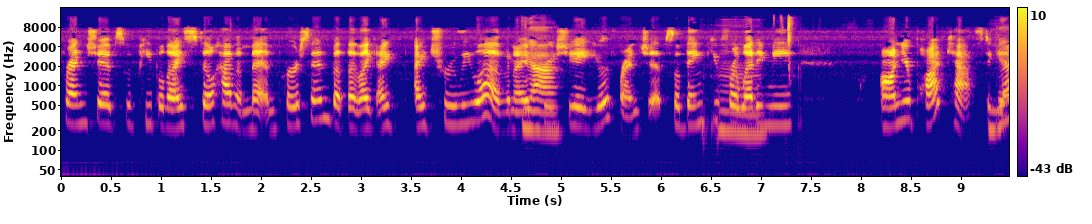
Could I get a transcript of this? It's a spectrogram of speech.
friendships with people that I still haven't met in person, but that like I I truly love, and I yeah. appreciate your friendship. So thank you for mm. letting me on your podcast again.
